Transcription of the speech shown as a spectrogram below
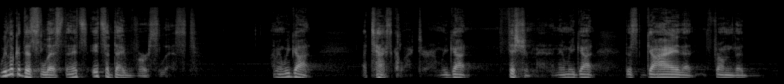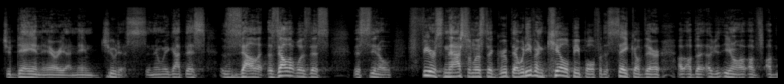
we look at this list, and it's, it's a diverse list. I mean, we got a tax collector, we got fishermen, and then we got this guy that from the Judean area named Judas. And then we got this zealot. The zealot was this, this you know, fierce nationalistic group that would even kill people for the sake of their, of, of the, you know, of, of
